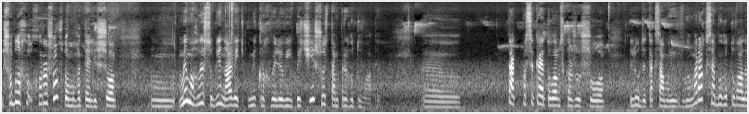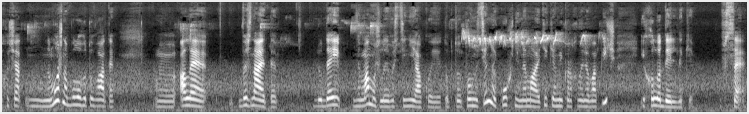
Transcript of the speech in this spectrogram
що було хорошо в тому готелі, що ми могли собі навіть у мікрохвильовій печі щось там приготувати. Е, Так, по секрету вам скажу, що люди так само і в номерах себе готували, хоча не можна було готувати. Е, Але ви знаєте, людей нема можливості ніякої. Тобто повноцінної кухні немає, тільки мікрохвильова піч і холодильники. Все.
